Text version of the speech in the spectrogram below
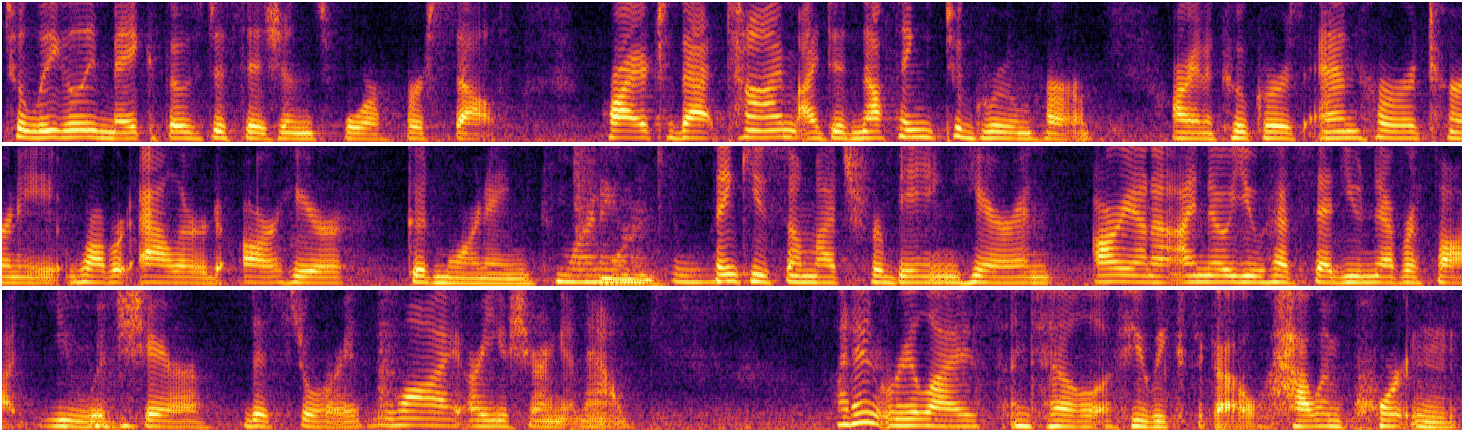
to legally make those decisions for herself. Prior to that time, I did nothing to groom her. Ariana Kukors and her attorney, Robert Allard, are here. Good morning. Good morning. Good morning. Thank you so much for being here. And Ariana, I know you have said you never thought you would share this story. Why are you sharing it now? I didn't realize until a few weeks ago how important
